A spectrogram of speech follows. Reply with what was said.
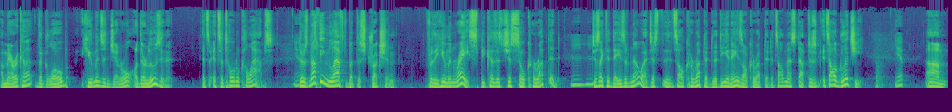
America, the globe, humans in general, they're losing it. It's it's a total collapse. Yep. There's nothing left but destruction for the human race because it's just so corrupted. Just like the days of Noah, just it's all corrupted. The DNA is all corrupted. It's all messed up. There's, it's all glitchy. Yep. Um,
